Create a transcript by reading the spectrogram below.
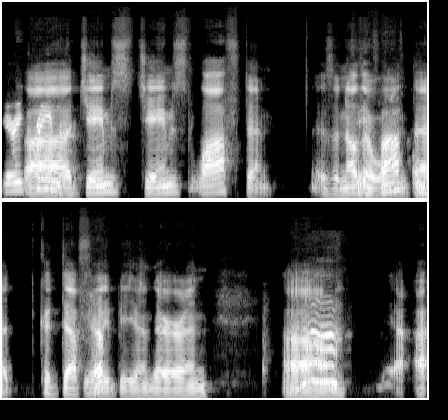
Gregg. Uh. James James Lofton is another James one Lofton. that could definitely be in there, and um, yeah, I,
